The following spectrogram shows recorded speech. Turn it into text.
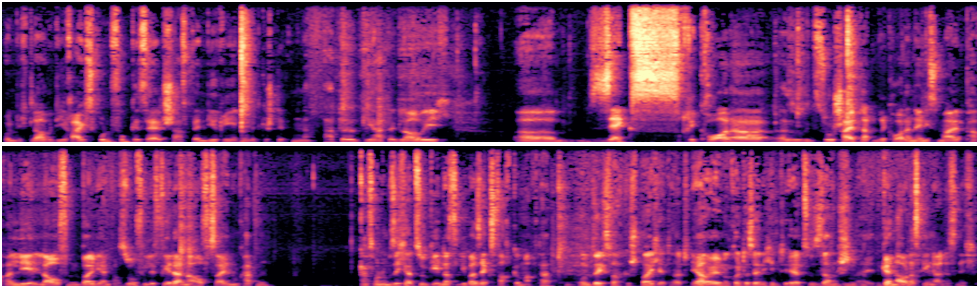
und ich glaube, die Reichsrundfunkgesellschaft, wenn die Reden mitgeschnitten hatte, die hatte, glaube ich, ähm, sechs Rekorder, also so Schallplattenrekorder nenne ich es mal, parallel laufen, weil die einfach so viele Fehler in der Aufzeichnung hatten, dass man, um sicher zu gehen, das lieber sechsfach gemacht hat. und sechsfach gespeichert hat, Ja. weil man konnte das ja nicht hinterher zusammenschneiden. Genau, das ging alles nicht.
